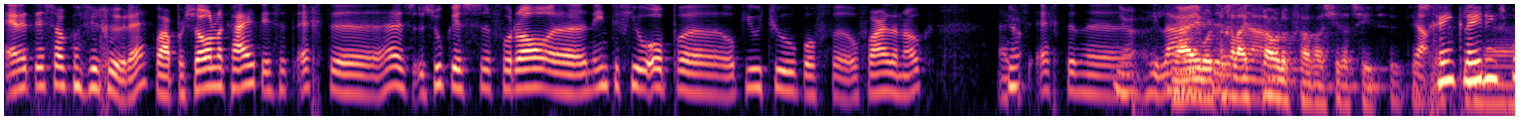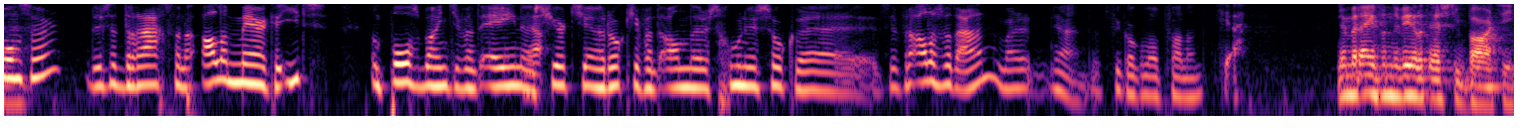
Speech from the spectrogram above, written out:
En het is ook een figuur, hè? Qua persoonlijkheid is het echt... Uh, zoek eens vooral een interview op, op YouTube of, of waar dan ook. Het is echt een uh, ja. Ja, je wordt er gelijk vrolijk van als je dat ziet. Het is geen kledingsponsor, dus het draagt van alle merken iets een polsbandje van het een, een shirtje, een rokje van het ander, schoenen, sokken. Ze hebben van alles wat aan, maar ja, dat vind ik ook wel opvallend. Ja. Nummer 1 van de wereld, Ashley Barty.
